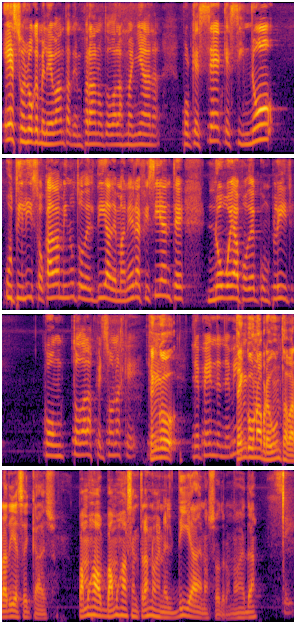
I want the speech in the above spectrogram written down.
eso es lo que me levanta temprano todas las mañanas, porque sé que si no utilizo cada minuto del día de manera eficiente, no voy a poder cumplir con todas las personas que, que Tengo- dependen de mí. Tengo una pregunta para ti acerca de eso. Vamos a, vamos a centrarnos en el día de nosotros, ¿no es verdad? Sí.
